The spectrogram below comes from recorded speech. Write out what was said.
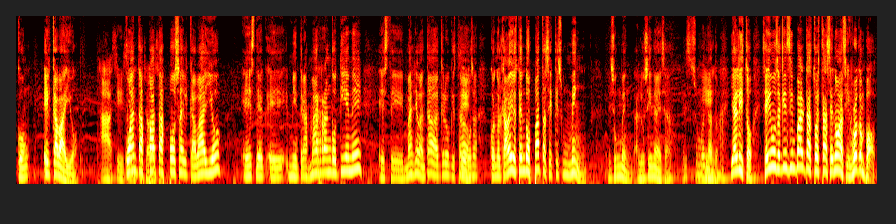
con el caballo? Ah, sí, sí. ¿Cuántas eso. patas posa el caballo? Es de, eh, mientras más rango tiene, este, más levantada creo que está. Sí. O sea, cuando el caballo está en dos patas es que es un men. Es un men. Alucina esa. Ese es un buen dato. Ya listo. Seguimos aquí en Sin Paltas. Tú estás en Oasis. Rock and Pop.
